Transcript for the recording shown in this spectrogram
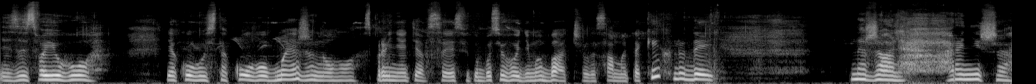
зі свого якогось такого обмеженого сприйняття Всесвіту. Бо сьогодні ми бачили саме таких людей. На жаль, раніше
